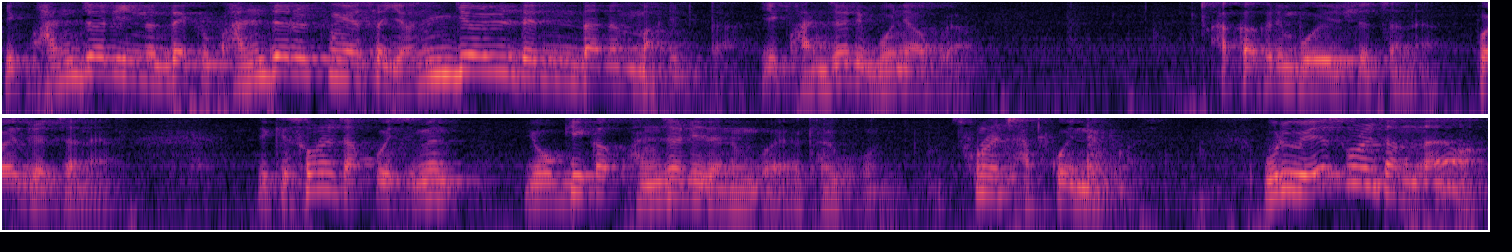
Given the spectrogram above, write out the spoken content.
이 관절이 있는데 그 관절을 통해서 연결된다는 말입니다. 이 관절이 뭐냐고요? 아까 그림 보여주셨잖아요. 보여드렸잖아요. 이렇게 손을 잡고 있으면 여기가 관절이 되는 거예요. 결국은 손을 잡고 있는 거죠. 우리 왜 손을 잡나요?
